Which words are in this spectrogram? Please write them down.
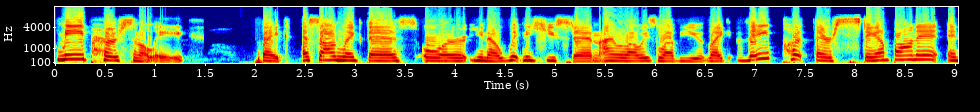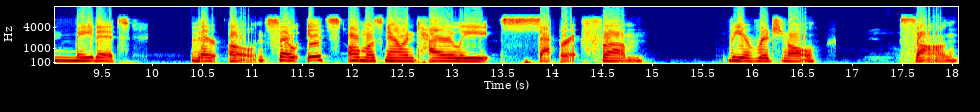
me personally like a song like this or you know whitney houston i will always love you like they put their stamp on it and made it their own. So it's almost now entirely separate from the original song.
